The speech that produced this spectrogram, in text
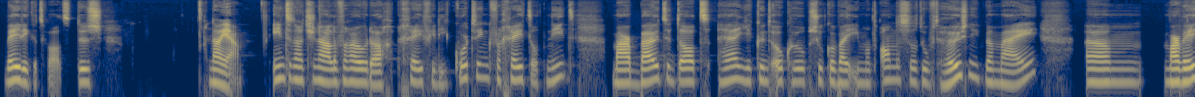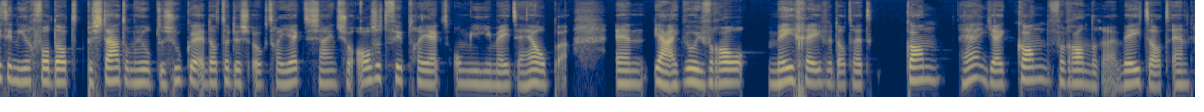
weet ik het wat. Dus nou ja, Internationale Vrouwendag geef je die korting. Vergeet dat niet. Maar buiten dat, hè, je kunt ook hulp zoeken bij iemand anders. Dat hoeft heus niet bij mij. Um, maar weet in ieder geval dat het bestaat om hulp te zoeken en dat er dus ook trajecten zijn, zoals het VIP-traject, om je hiermee te helpen. En ja, ik wil je vooral meegeven dat het kan, hè? jij kan veranderen, weet dat. En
